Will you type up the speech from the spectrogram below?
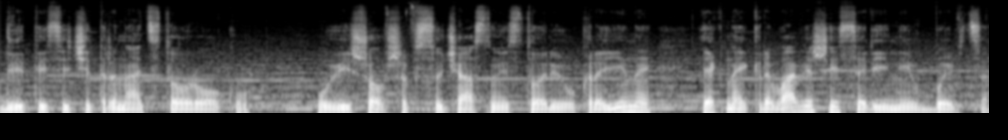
2013 року, увійшовши в сучасну історію України як найкривавіший серійний вбивця.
